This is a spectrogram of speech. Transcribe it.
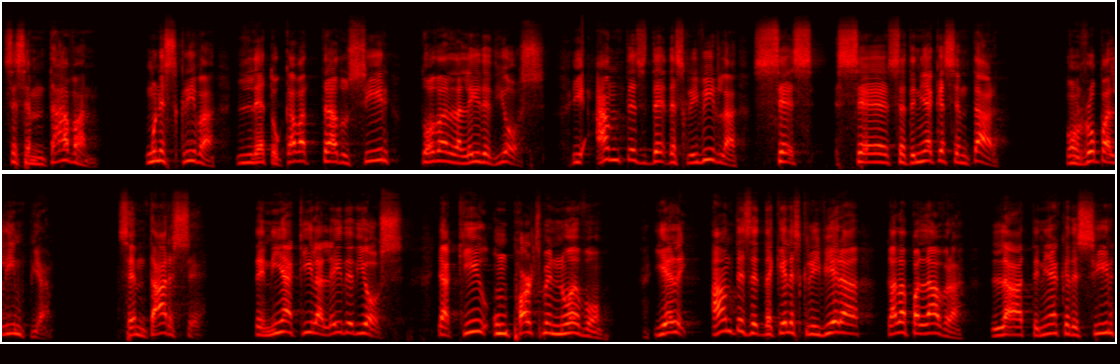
Se sentaban. Un escriba le tocaba traducir toda la ley de Dios. Y antes de, escribirla, se, se tenía que sentar con ropa limpia, sentarse. Tenía aquí la ley de Dios y aquí un parchment nuevo. Y él, antes de que él escribiera cada palabra, la tenía que decir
